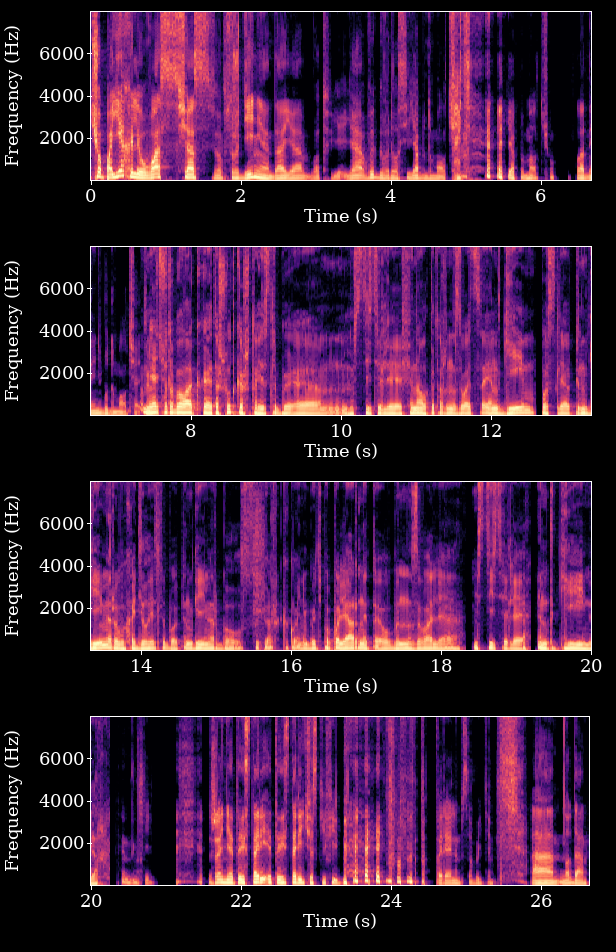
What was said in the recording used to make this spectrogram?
что, поехали. У вас сейчас обсуждение, да, я вот, я, я выговорился, я буду молчать. я помолчу. Ладно, я не буду молчать. У меня что-то была какая-то шутка, что если бы э, Мстители финал, который называется Endgame, после Опенгеймера выходил, если бы Опенгеймер был супер какой-нибудь популярный, то его бы называли Мстители Endgamer. Endgame. Женя, это, истори... это исторический фильм по реальным событиям. А, ну да,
